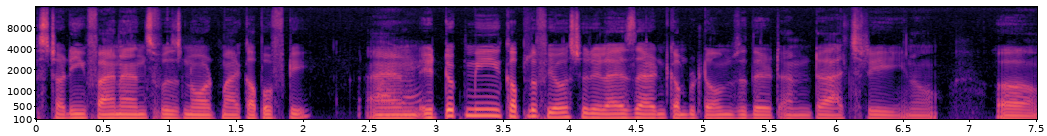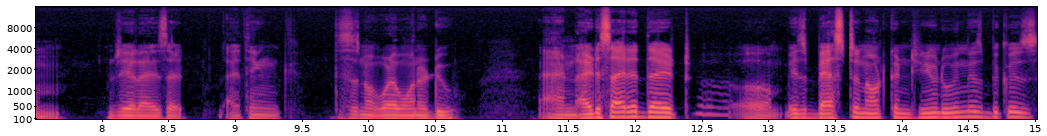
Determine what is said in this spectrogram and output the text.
studying finance was not my cup of tea and Alright. it took me a couple of years to realize that and come to terms with it and to actually you know um, realize that I think this is not what I want to do and I decided that um, it's best to not continue doing this because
